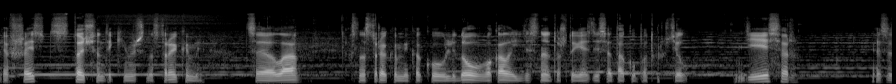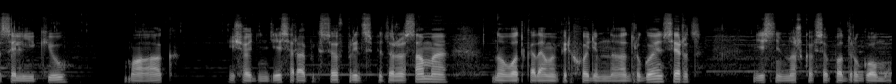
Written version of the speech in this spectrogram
F6 с точно такими же настройками. CLA с настройками, как у ледового вокала. Единственное, то, что я здесь атаку подкрутил. Десер, SSL EQ, MAC, еще один десер, Apex. Все, в принципе, то же самое. Но вот, когда мы переходим на другой инсерт, здесь немножко все по-другому.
